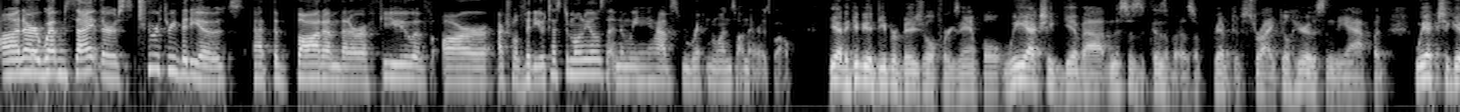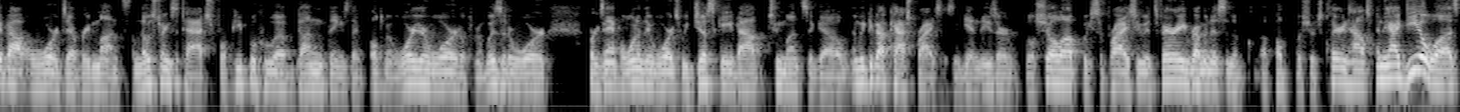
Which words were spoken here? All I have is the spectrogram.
On our website, there's two or three videos at the bottom that are a few of our actual video testimonials. And then we have some written ones on there as well. Yeah, to give you a deeper visual, for example, we actually give out, and this is because of as a preemptive strike, you'll hear this in the app, but we actually give out awards every month, no strings attached, for people who have done things like Ultimate Warrior Award, Ultimate Wizard Award. For example, one of the awards we just gave out two months ago, and we give out cash prizes. Again, these are will show up, we surprise you. It's very reminiscent of a Publishers Clearinghouse. And the idea was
